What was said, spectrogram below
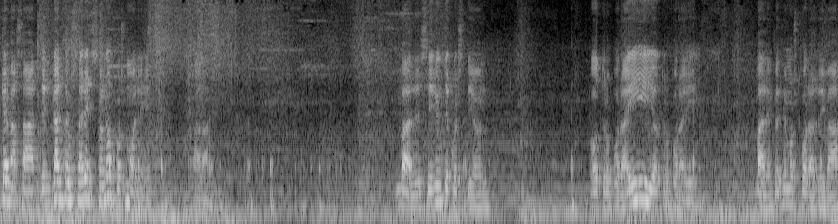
¿Qué pasa? ¿Te encanta usar eso, no? Pues muere. Vale, siguiente cuestión Otro por ahí y otro por ahí Vale, empecemos por arriba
